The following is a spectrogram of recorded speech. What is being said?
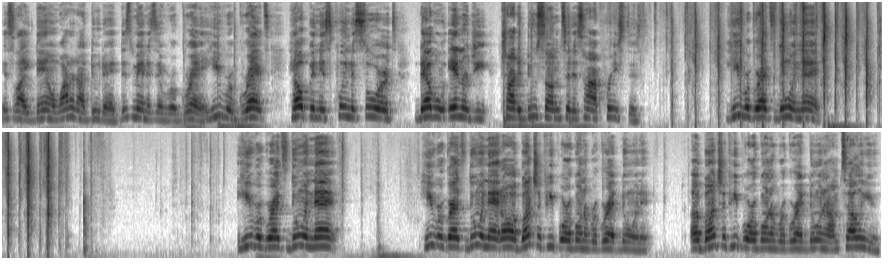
It's like, damn, why did I do that? This man is in regret. He regrets helping this Queen of Swords, devil energy, try to do something to this high priestess. He regrets doing that. He regrets doing that. He regrets doing that. Oh, a bunch of people are going to regret doing it. A bunch of people are going to regret doing it. I'm telling you.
